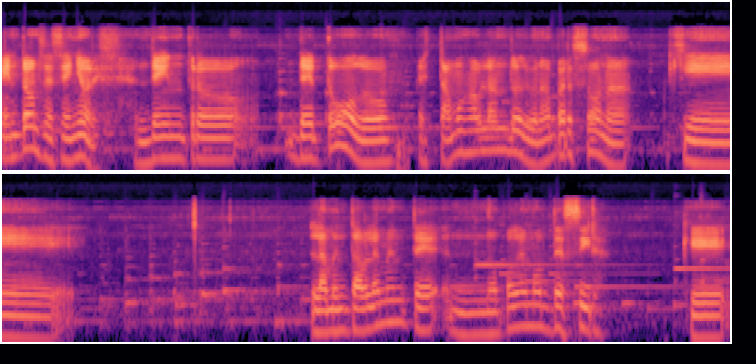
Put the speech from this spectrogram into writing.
Entonces, señores, dentro de todo, estamos hablando de una persona que lamentablemente no podemos decir que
